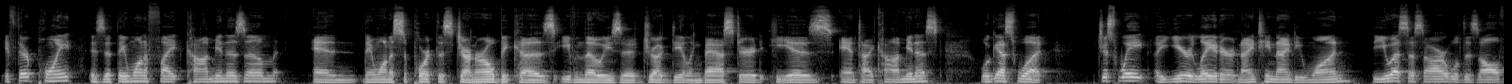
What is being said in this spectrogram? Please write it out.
if their point is that they want to fight communism and they want to support this general because even though he's a drug dealing bastard, he is anti communist, well, guess what? Just wait a year later, 1991, the USSR will dissolve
